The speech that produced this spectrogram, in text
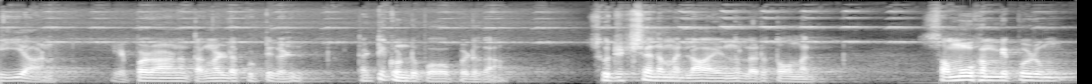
തീയാണ്. എപ്പോഴാണ് തങ്ങളുടെ കുട്ടികൾ തട്ടിക്കൊണ്ടു പോകപ്പെടുക? സുരക്ഷിതമല്ല എന്നുള്ളൊരു തോന്നൽ. സമൂഹം എപ്പോഴും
